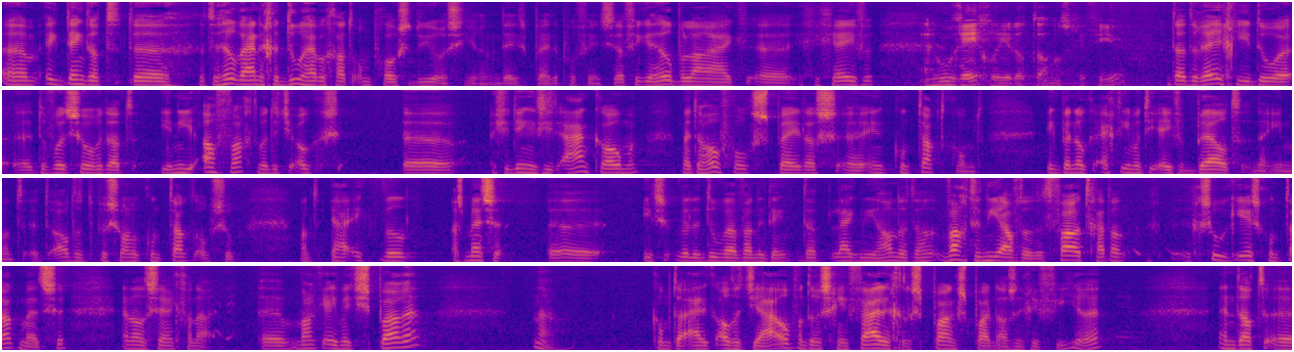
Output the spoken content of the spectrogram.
Ehm, ik denk dat, de, dat we heel weinig gedoe hebben gehad om procedures hier in deze bij de provincie. Dat vind ik een heel belangrijk eh, gegeven. En hoe regel je dat dan als griffier? Dat regel je door eh, ervoor te zorgen dat je niet afwacht, maar dat je ook eh, als je dingen ziet aankomen, met de hoofdrolspelers in contact komt. Ik ben ook echt iemand die even belt naar iemand, het altijd persoonlijk contact opzoekt. Want ja, ik wil als mensen iets willen doen waarvan ik denk dat lijkt me niet handig, dan wacht ik niet af dat het fout gaat. Dan zoek ik eerst contact met ze en dan zeg ik van, nou, eh, mag ik even met je sparren? Nou, komt er eigenlijk altijd ja op, want er is geen veiligere sparringspartner als een griffier. Hè? En dat, eh,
